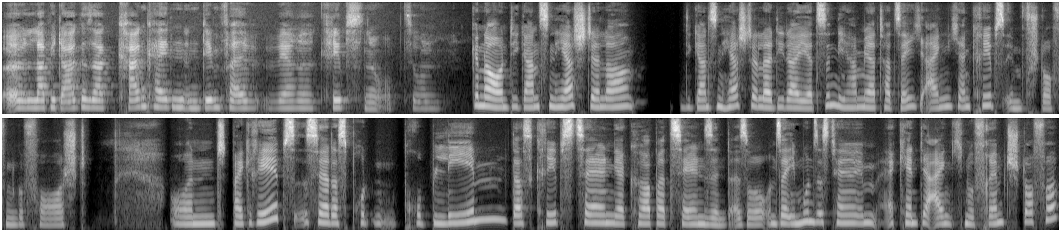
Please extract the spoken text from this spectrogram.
äh, lapidar gesagt, Krankheiten. In dem Fall wäre Krebs eine Option. Genau, und die ganzen Hersteller, die ganzen Hersteller, die da jetzt sind, die haben ja tatsächlich eigentlich an Krebsimpfstoffen geforscht. Und bei Krebs ist ja das Pro Problem, dass Krebszellen ja Körperzellen sind. Also unser Immunsystem erkennt ja eigentlich nur Fremdstoffe.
